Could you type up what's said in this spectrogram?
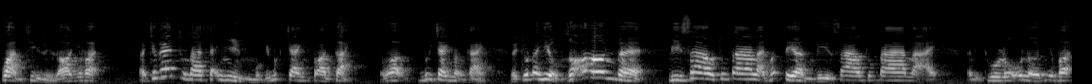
quản trị rủi ro như vậy. Ở trước hết chúng ta sẽ nhìn một cái bức tranh toàn cảnh đúng không? Bức tranh toàn cảnh để chúng ta hiểu rõ hơn về vì sao chúng ta lại mất tiền vì sao chúng ta lại bị thua lỗ lớn như vậy.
